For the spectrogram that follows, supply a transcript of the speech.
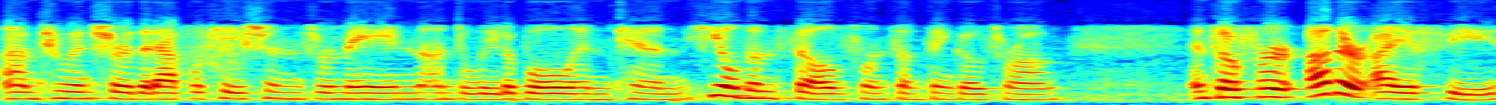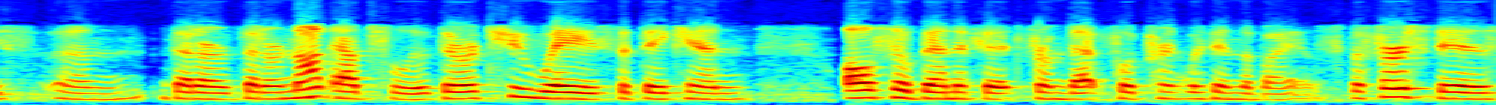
um, to ensure that applications remain undeletable and can heal themselves when something goes wrong. And so for other ISVs um, that are not Absolute, there are two ways that they can also benefit from that footprint within the BIOS. The first is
